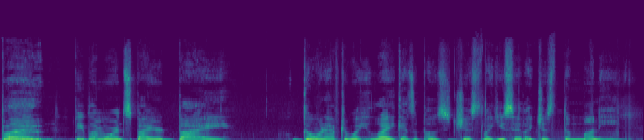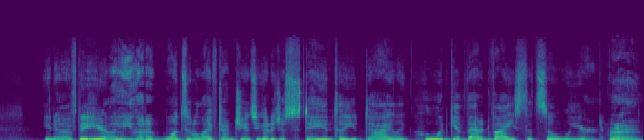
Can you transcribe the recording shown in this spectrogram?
but, But, people are more inspired by going after what you like as opposed to just, like you said, like just the money. You know, if they hear, like, you got a once in a lifetime chance, you got to just stay until you die. Like, who would give that advice? That's so weird. right,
